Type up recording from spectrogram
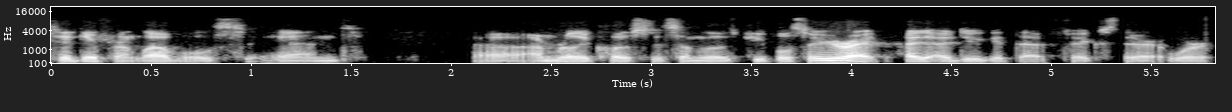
to different levels, and uh, I'm really close to some of those people. So you're right. I, I, do get that fixed there at work.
